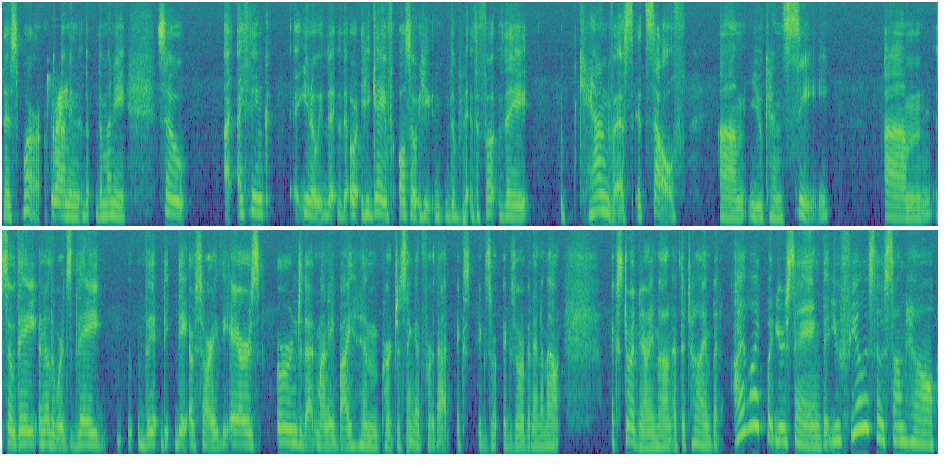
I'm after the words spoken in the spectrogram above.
this work. Right. I mean the, the money. So I, I, think you know the, the, he gave also he the the the canvas itself um, you can see. Um, so they, in other words, they, they, they, are sorry, the heirs earned that money by him purchasing it for that ex- exorbitant amount, extraordinary amount at the time. But I like what you're saying that you feel as though somehow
